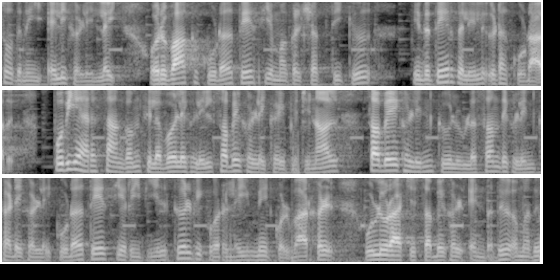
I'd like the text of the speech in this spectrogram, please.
பரிசோதனை எலிகள் இல்லை. ஒரு வாக்கு கூட தேசிய மக்கள் சக்திக்கு இந்த தேர்தலில் இடக்கூடாது. புதிய அரசாங்கம் சில வேளைகளில் சபைகளை கைப்பற்றினால் சபைகளின் கீழ் உள்ள சந்தைகளின் கடைகளை கூட தேசிய ரீதியில் கேள்வி கோரலை மேற்கொள்வார்கள். உள்ளூராட்சி சபைகள் என்பது எமது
